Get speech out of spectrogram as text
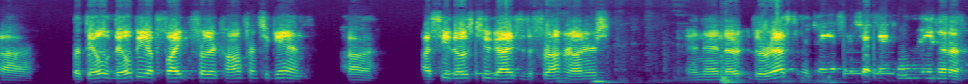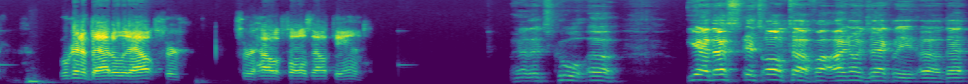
Uh, but they'll they'll be up fighting for their conference again. Uh, I see those two guys as the front runners, and then the the rest of the conference. I think we're really gonna we're gonna battle it out for for how it falls out the end. Yeah, that's cool. Uh, yeah, that's it's all tough. I, I know exactly uh, that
